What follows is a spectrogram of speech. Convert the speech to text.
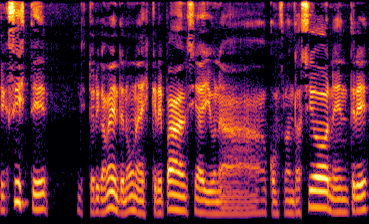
existe históricamente ¿no? una discrepancia y una confrontación entre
